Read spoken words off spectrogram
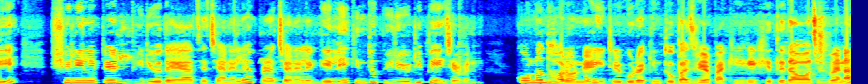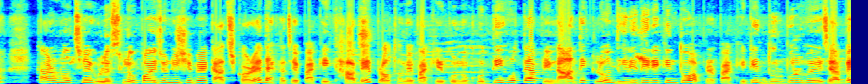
দিয়ে, সে রিলেটেড ভিডিও দেয়া আছে চ্যানেলে। আপনারা চ্যানেলে গেলেই কিন্তু ভিডিওটি পেয়ে যাবেন। কোনো ধরনের ইটের গুঁড়া কিন্তু বাজরিয়া পাখিকে খেতে দেওয়া যাবে না। কারণ হচ্ছে এগুলো স্লো পয়জন হিসেবে কাজ করে। দেখা যায় পাখি খাবে। প্রথমে পাখির কোনো ক্ষতি হতে আপনি না দেখলেও ধীরে ধীরে কিন্তু আপনার পাখিটি দুর্বল হয়ে যাবে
